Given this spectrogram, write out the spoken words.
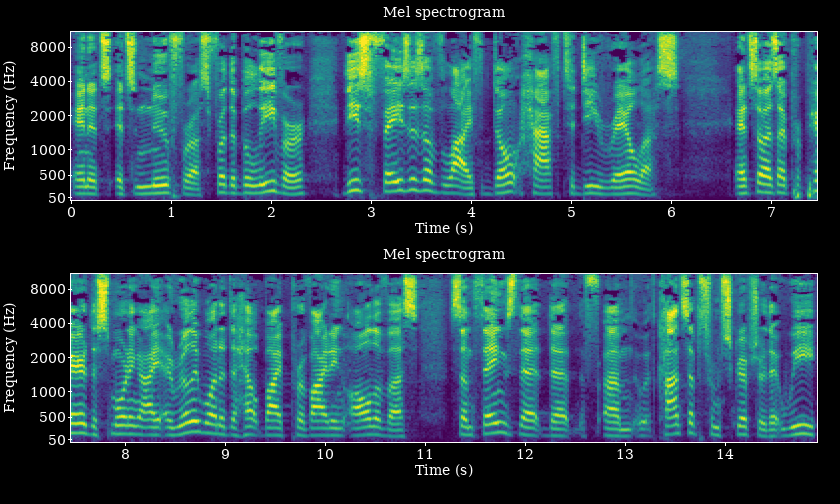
and it's, it's new for us. For the believer, these phases of life don't have to derail us. And so as I prepared this morning, I, I really wanted to help by providing all of us some things that, that um, concepts from Scripture that we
